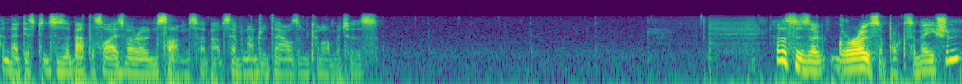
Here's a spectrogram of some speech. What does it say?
and that distance is about the size of our own sun, so about 700,000 kilometers. Now this is a gross approximation,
